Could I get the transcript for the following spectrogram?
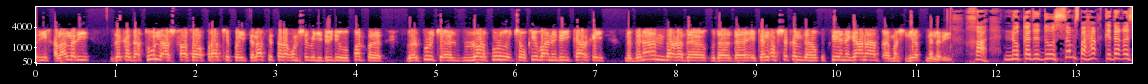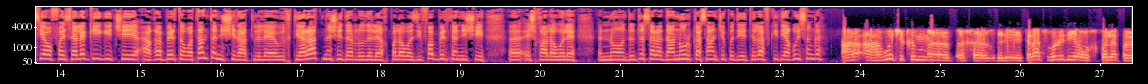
لري خلل لري ځکه دا ټول اشخاص او افراد چې په ائتلاف کې سره غون شوي دي دوی د حکومت په لوړپوړو لوړپوړو چوکۍ باندې دوی کار کوي نو بنان دغه د د ائتلاف شکل د حقوقي نگانه مشروعیت نه لري ښه نو که د دوستم په حق کې دغه یو فیصله کیږي چې هغه بیرته وطن ته نشي راتللی او اختیارات نشي درلودلی خپل وظیفه بیرته نشي اشغالولی نو د دوی سره دا نور کسان چې په دې ائتلاف کې دي هغه څنګه هغه چې کوم د ائتلاف غړي دي او خپل په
